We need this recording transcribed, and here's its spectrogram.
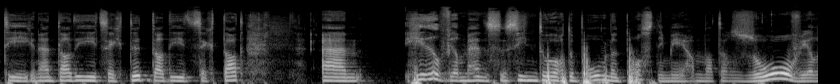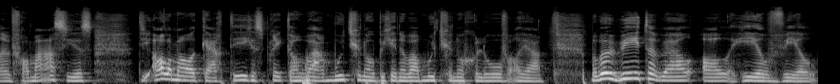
tegen. Hè? Dat iets zegt dit, dat iets zegt dat. En heel veel mensen zien door de bomen het bos niet meer, omdat er zoveel informatie is die allemaal elkaar tegenspreekt. En waar moet je nog beginnen, waar moet je nog geloven? Al ja. Maar we weten wel al heel veel.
